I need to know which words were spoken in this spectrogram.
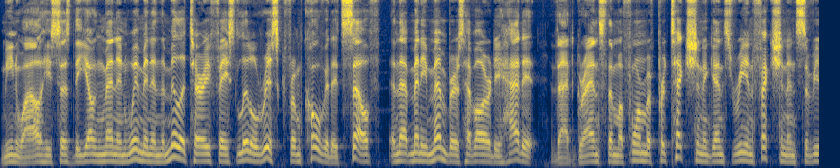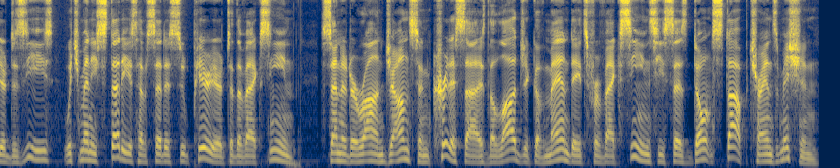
Meanwhile, he says the young men and women in the military face little risk from COVID itself and that many members have already had it. That grants them a form of protection against reinfection and severe disease, which many studies have said is superior to the vaccine. Senator Ron Johnson criticized the logic of mandates for vaccines he says don't stop transmission.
